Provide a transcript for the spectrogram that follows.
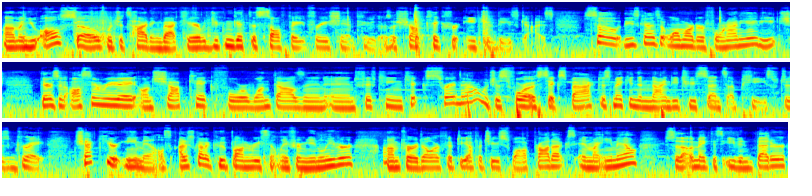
um, and you also, which it's hiding back here, but you can get the sulfate-free shampoo. There's a Shopkick for each of these guys. So these guys at Walmart are $4.98 each. There's an awesome rebate on Shopkick for 1,015 kicks right now, which is 406 back, just making them 92 cents a piece, which is great. Check your emails. I just got a coupon recently from Unilever um, for $1.50 off of two Suave products in my email, so that would make this even better.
